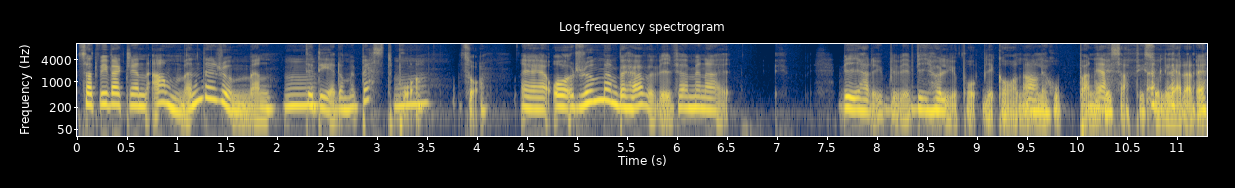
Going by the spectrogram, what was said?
Så att vi verkligen använder rummen mm. till det de är bäst på. Mm. Så. Eh, och rummen behöver vi. För jag menar, vi, hade ju blivit, vi höll ju på att bli galna ja. allihopa när ja. vi satt isolerade.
